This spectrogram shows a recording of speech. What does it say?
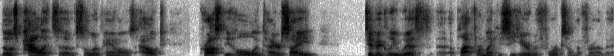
those pallets of solar panels out across the whole entire site, typically with a platform like you see here with forks on the front of it.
